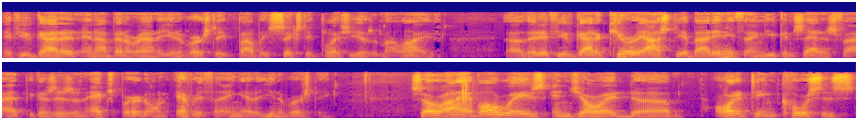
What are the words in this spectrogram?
if you've got it, and I've been around a university probably 60 plus years of my life, uh, that if you've got a curiosity about anything, you can satisfy it because there's an expert on everything at a university. So I have always enjoyed uh, auditing courses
